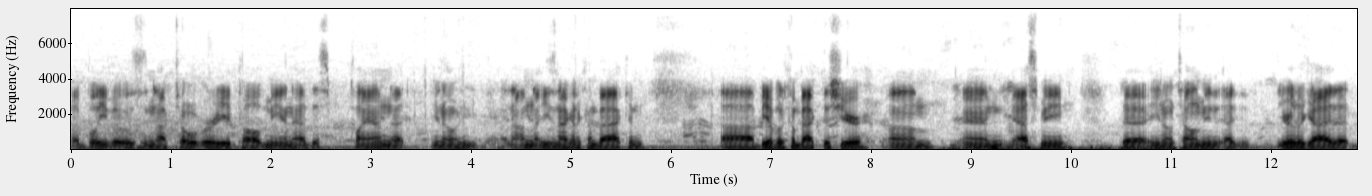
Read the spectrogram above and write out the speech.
I believe it was in October. He had called me and had this plan that you know he, not, he's not going to come back and uh, be able to come back this year, um, and asked me that you know telling me you're the guy that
